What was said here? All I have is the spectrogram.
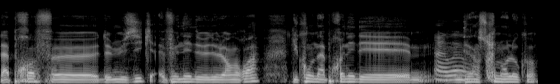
la prof euh, de musique venait de, de l'endroit. Du coup, on apprenait des, Ah ouais, des ouais. instruments locaux.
